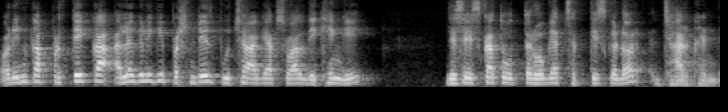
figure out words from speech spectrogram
और इनका प्रत्येक का अलग अलग ही परसेंटेज पूछा, आगे आप सवाल देखेंगे। जैसे इसका तो उत्तर हो गया छत्तीसगढ़ और झारखंड।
